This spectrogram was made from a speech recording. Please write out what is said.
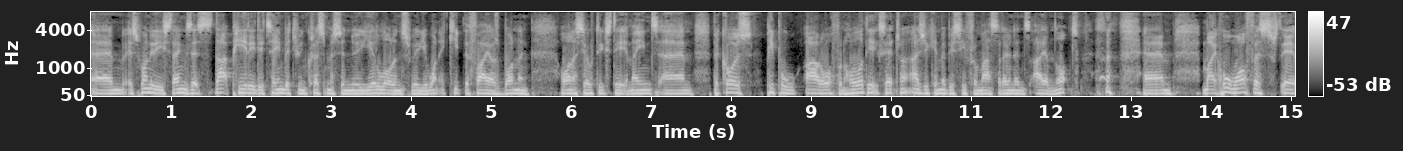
um, it's one of these things. It's that period of time between Christmas and New Year, Lawrence, where you want to keep the fires burning on a Celtic state of mind, um, because people are off on holiday, etc. As you can maybe see from my surroundings, I am not. um, my home office uh,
